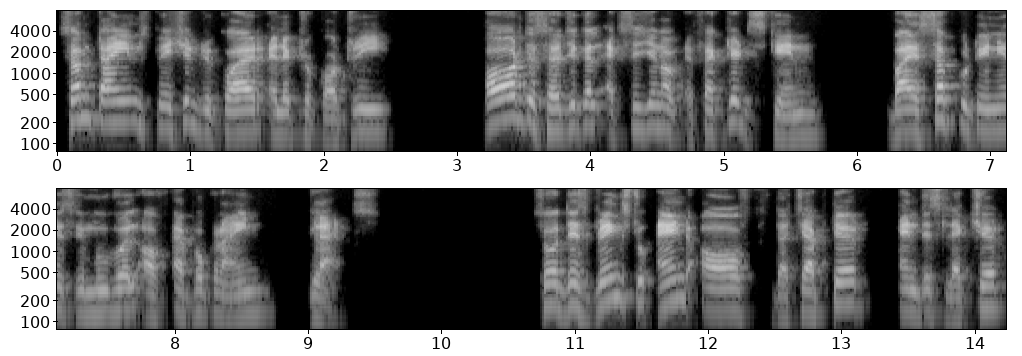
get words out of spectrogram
Sometimes patients require electrocautery or the surgical excision of affected skin by subcutaneous removal of apocrine glands. So this brings to end of the chapter and this lecture.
